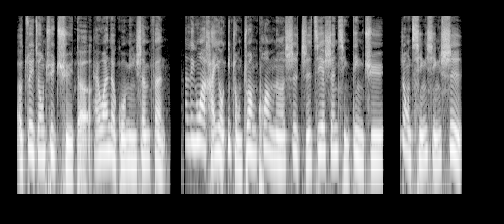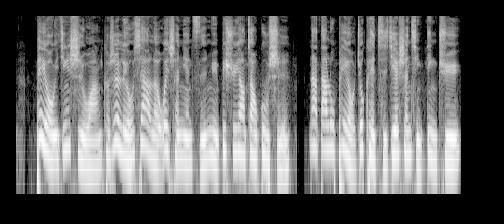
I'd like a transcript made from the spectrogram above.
而最终去取得台湾的国民身份。那另外还有一种状况呢，是直接申请定居。这种情形是配偶已经死亡，可是留下了未成年子女，必须要照顾时。那大陆配偶就可以直接申请定居，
